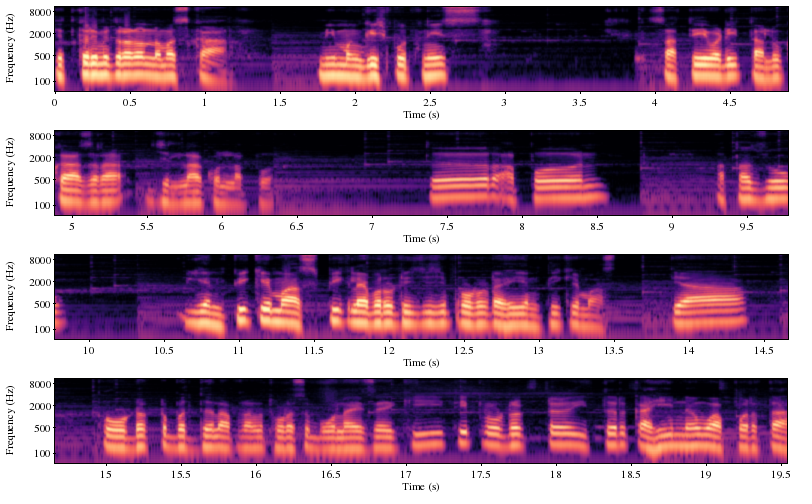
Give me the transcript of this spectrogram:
शेतकरी मित्रांनो नमस्कार. मी मंगेश पोतनीस सातेवाडी तालुका आजरा जिल्हा कोल्हापूर. तर आपण आता जो एन पी के मास पीक लॅबोरेटरीचे जे प्रोडक्ट आहे एन पी के मास त्या प्रोडक्टबद्दल आपल्याला थोडंसं बोलायचं आहे की ते प्रोडक्ट इतर काही न वापरता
